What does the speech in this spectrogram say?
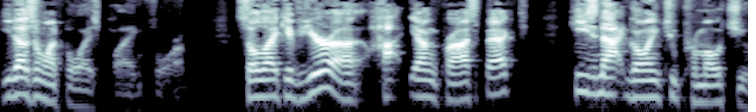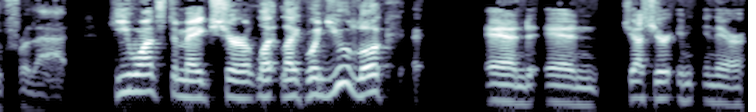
He doesn't want boys playing for him. So like if you're a hot young prospect, he's not going to promote you for that. He wants to make sure like, like when you look and and Jess you're in, in there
